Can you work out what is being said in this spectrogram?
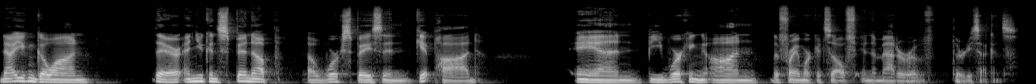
now you can go on there and you can spin up a workspace in Gitpod and be working on the framework itself in a matter of 30 seconds.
